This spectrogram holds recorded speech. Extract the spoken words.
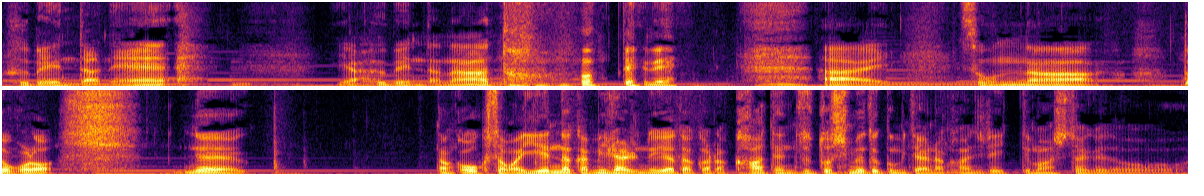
不便だね。いや、不便だなと思ってね。はい。そんな、だから、ね、なんか奥さんは家の中見られるの嫌だからカーテンずっと閉めとくみたいな感じで言ってましたけど、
